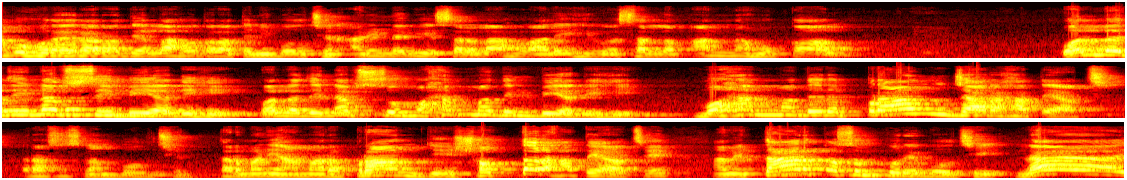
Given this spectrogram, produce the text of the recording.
আবু হরাইরা রাদি আল্লাহ তালা তিনি বলছেন আনি নবী সাল্লাহ আলহি ওয়াসাল্লাম আন্নাহু কাল বিয়াদিহি বিয়াদিহি প্রাণ যার হাতে আছে। বলছেন, তার মানে আমার প্রাণ যে সত্তার হাতে আছে, আমি তার কসম করে বলছি লাই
